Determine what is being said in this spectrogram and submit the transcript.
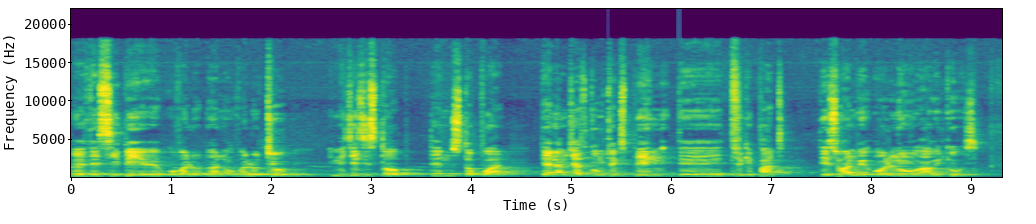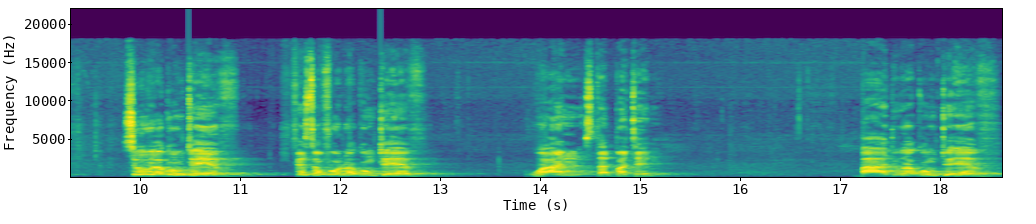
We have the CB, we have overload 1, overload 2, emergency stop, then stop 1. Then I'm just going to explain the tricky part. This one we all know how it goes. So we are going to have, first of all, we are going to have one start button. But we are going to have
